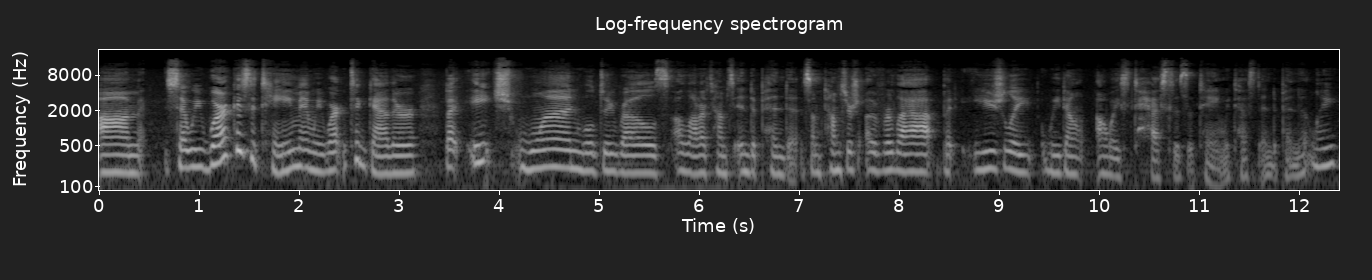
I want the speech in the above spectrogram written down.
um, so we work as a team and we work together, but each one will do roles a lot of times independent. Sometimes there's overlap, but usually we don't always test as a team. We test independently.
